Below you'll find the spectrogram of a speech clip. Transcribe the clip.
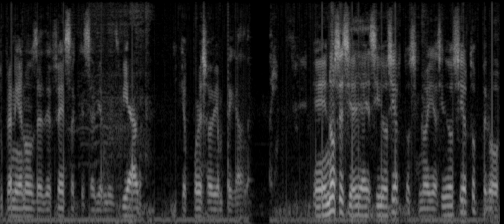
ucranianos de defensa que se habían desviado y que por eso habían pegado ahí. Eh, no sé si haya sido cierto, si no haya sido cierto, pero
